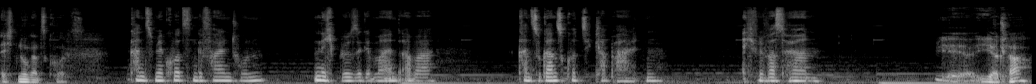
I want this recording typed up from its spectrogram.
echt nur ganz kurz. Kannst du mir kurz einen Gefallen tun? Nicht böse gemeint, aber kannst du ganz kurz die Klappe halten? Ich will was hören. Ja, ja klar.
